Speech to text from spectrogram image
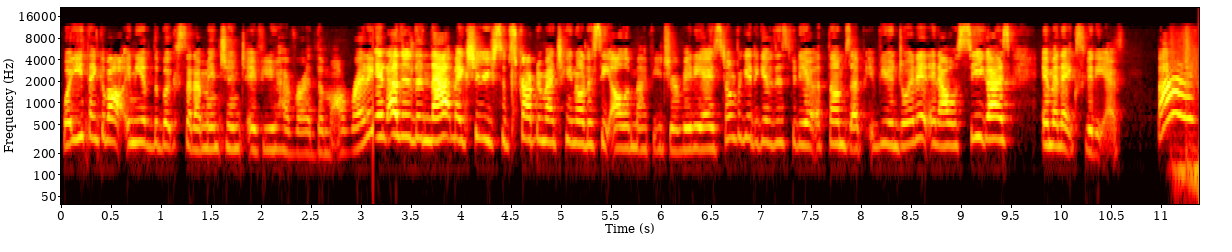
what you think about any of the books that I mentioned if you have read them already. And other than that, make sure you subscribe to my channel to see all of my future videos. Don't forget to give this video a thumbs up if you enjoyed it and I will see you guys in my next video. Bye!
